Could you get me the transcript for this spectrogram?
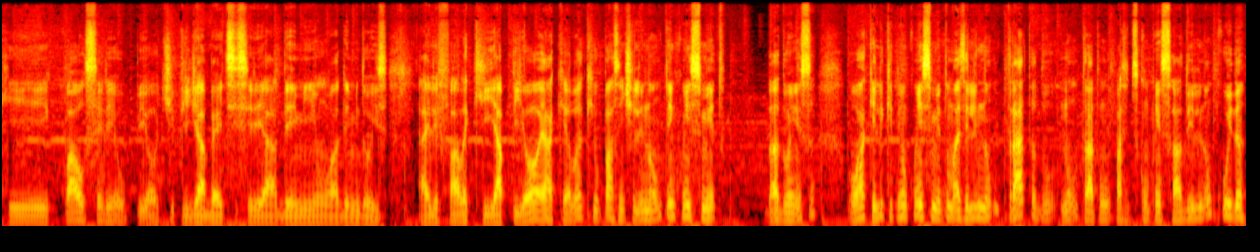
que qual seria o pior tipo de diabetes, se seria a DM1 ou a DM2. Aí ele fala que a pior é aquela que o paciente ele não tem conhecimento da doença ou aquele que tem o conhecimento, mas ele não trata do, não trata um paciente descompensado e ele não cuida,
